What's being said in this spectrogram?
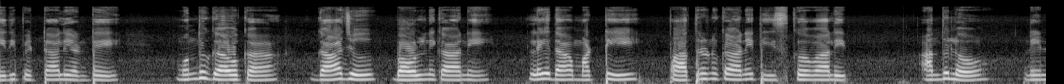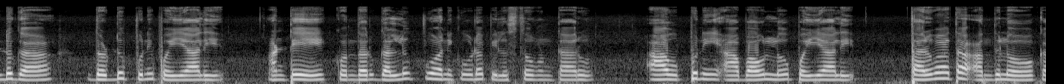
ఏది పెట్టాలి అంటే ముందుగా ఒక గాజు బౌల్ని కానీ లేదా మట్టి పాత్రను కానీ తీసుకోవాలి. అందులో నిండుగా దొడ్డుప్పుని పొయ్యాలి. అంటే కొందరు గల్లుప్పు అని కూడా పిలుస్తూ ఉంటారు. ఆ ఉప్పుని ఆ బౌల్లో పొయ్యాలి. తరువాత అందులో ఒక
